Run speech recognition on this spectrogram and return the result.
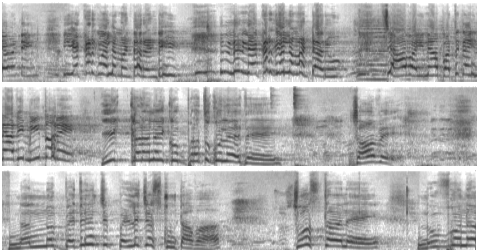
ఏమండి ఎక్కడికి వెళ్ళమంటారండి? నన్ను ఎక్కడికి వెళ్ళమంటారు? చావైనా బతకైనా అది మీతోనే. ఇక్కడ నీకు బ్రతుకు లేదే. చావే నన్ను బెదిరించి పెళ్ళి చేసుకుంటావా? చూస్తానే నువ్వు నా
